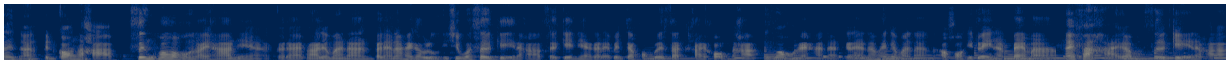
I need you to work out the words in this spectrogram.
เหล็กนั้นเป็นก้อนละครับ ซึ่งพ่อของไรฮาร์ดเนี่ยก็ได้พาเรียวมานั้นไปแนะนำให้กับลุงที่ชื่อว่าเซอร์เกย์นะครับเซอร์เกย์เนี่ยก็ได้เป็นเจ้าของบริษัทขายของนะครับซึ่งพ่อของไรฮาร์ดนั้นก็แนะนำให้เรียวมานั้นเอาของที่ตัวเองนั้นแปลมา ให้ฝากขายกับเซอร์เกย์นะครับ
